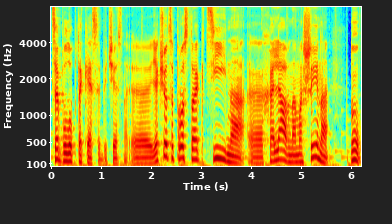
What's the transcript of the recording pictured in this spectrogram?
це було б таке собі, чесно. Е, Якщо це просто акційна, е, халявна машина, ну.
